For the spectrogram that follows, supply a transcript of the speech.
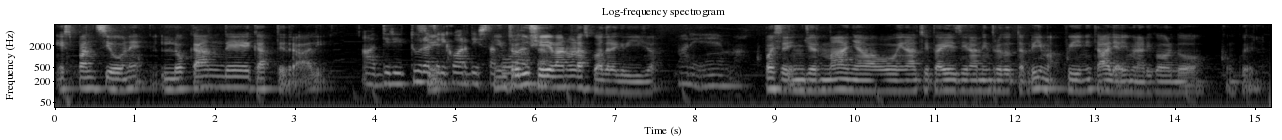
espansione Locande Cattedrali. Addirittura Sì. ti ricordi sta Introducevano la squadra grigia. Maremma. Poi se in Germania o in altri paesi l'hanno introdotta prima, qui in Italia io me la ricordo con quella.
